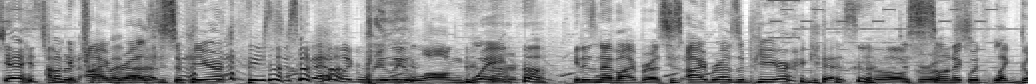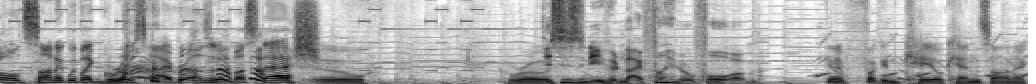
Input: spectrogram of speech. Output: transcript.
yeah. His I'm fucking gonna try my eyebrows disappear. He's just gonna have like really long. Wait, he doesn't have eyebrows. His eyebrows appear. I guess. Oh, Just gross. Sonic with like gold Sonic with like gross eyebrows and a mustache. Ew. Gross. This isn't even my final form. Gonna have fucking Kaioken Sonic.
